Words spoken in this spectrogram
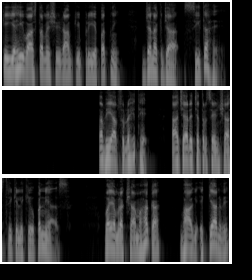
कि यही वास्तव में श्रीराम की प्रिय पत्नी जनक जा सीता है। अभी आप सुन रहे थे आचार्य चतुर्सेन शास्त्री के लिखे उपन्यास, वयम रक्षा महा का भाग इक्यानवे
